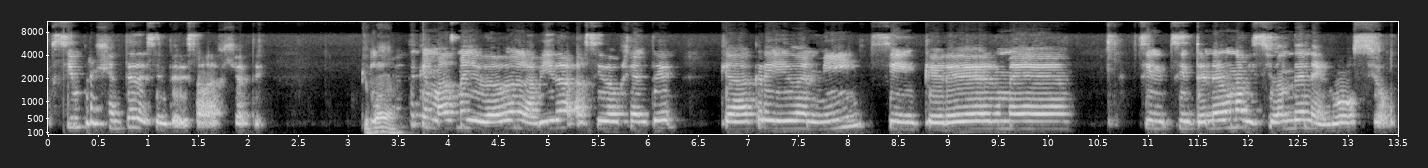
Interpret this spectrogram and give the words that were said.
siempre gente desinteresada, fíjate. la gente que más me ha ayudado en la vida ha sido gente que ha creído en mí sin quererme, sin, sin tener una visión de negocio.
